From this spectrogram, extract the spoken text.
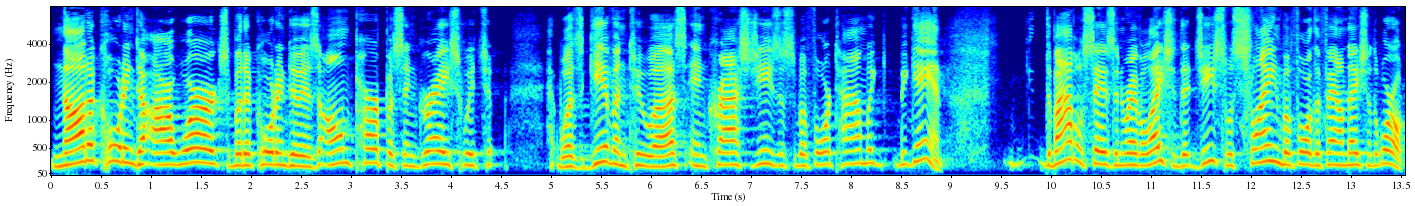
not according to our works, but according to his own purpose and grace, which was given to us in Christ Jesus before time began. The Bible says in Revelation that Jesus was slain before the foundation of the world.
